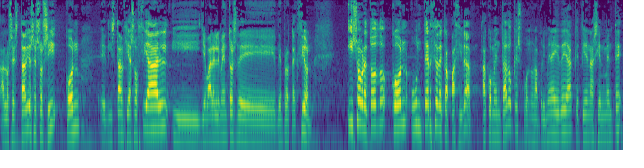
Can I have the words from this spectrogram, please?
a los estadios, eso sí, con eh, distancia social y llevar elementos de, protección. Y sobre todo con un tercio de capacidad. Ha comentado que es bueno la primera idea que tienen así en mente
